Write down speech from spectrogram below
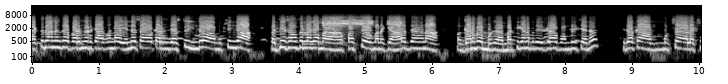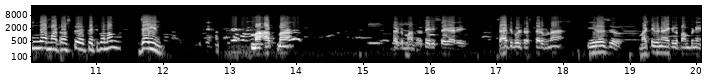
రక్తదానంగా పరిమితి కాకుండా ఎన్నో సేవాకారం చేస్తూ ఇందులో ముఖ్యంగా ప్రతి సంవత్సరంలాగా మన ఫస్ట్ మనకి ఆరోగ్యమైన గణప మట్టి గణపతి విగ్రహాలు పంపించాను. ఇది ఒక ముఖ్య లక్ష్యంగా మా ట్రస్ట్ పెట్టుకున్నాం. జై Hind. Mahatma doctor Mother Teresa గారి చారిటబుల్ ట్రస్ట్ తరఫున ఈ రోజు మట్టి వినాయకుల పంపిణీ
